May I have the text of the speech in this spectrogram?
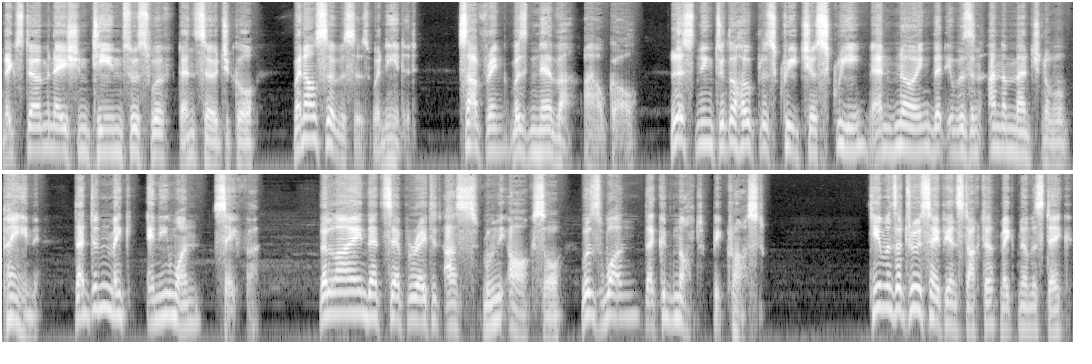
Extermination teams were swift and surgical when our services were needed. Suffering was never our goal. Listening to the hopeless creature scream and knowing that it was an unimaginable pain, that didn't make anyone safer. The line that separated us from the Arxur was one that could not be crossed. Humans are true sapiens, Doctor, make no mistake.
